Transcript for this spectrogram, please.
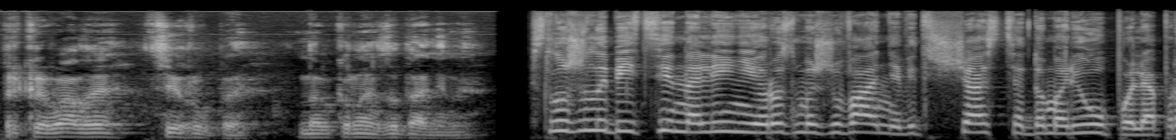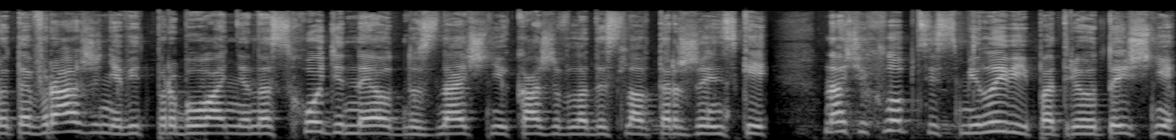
прикривали ці групи на виконання заданнями. Служили бійці на лінії розмежування від щастя до Маріуполя. Проте враження від перебування на сході неоднозначні, каже Владислав Таржинський. Наші хлопці сміливі й патріотичні,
